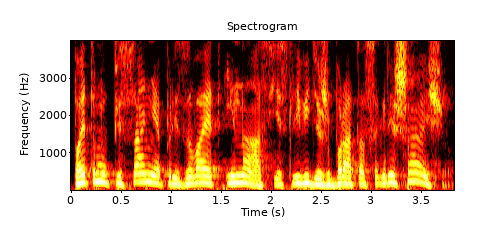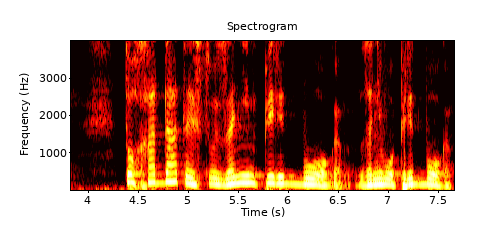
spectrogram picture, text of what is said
Поэтому Писание призывает и нас, если видишь брата согрешающего, то ходатайствуй за ним перед Богом, за него перед Богом.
